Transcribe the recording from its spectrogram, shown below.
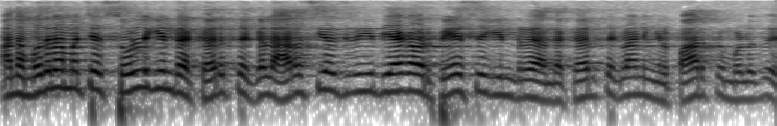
அந்த முதலமைச்சர் சொல்லுகின்ற கருத்துக்கள் அரசியல் ரீதியாக அவர் பேசுகின்ற அந்த கருத்துக்களாக நீங்கள் பார்க்கும் பொழுது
